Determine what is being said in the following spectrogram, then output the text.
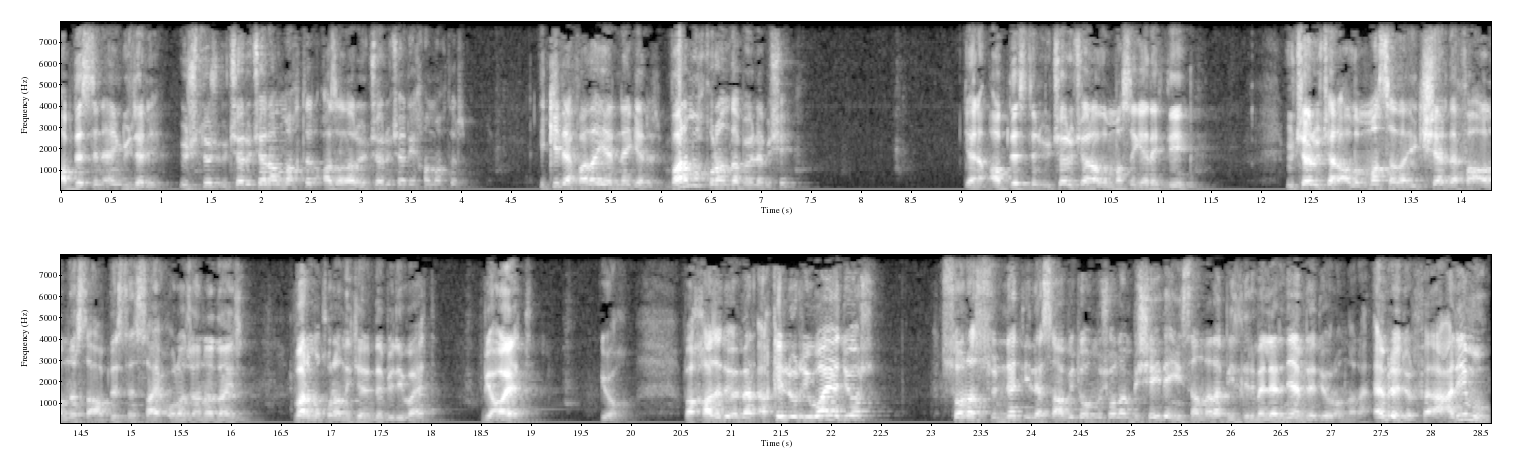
abdestin en güzeli üçtür, üçer üçer almaktır, azaları üçer üçer yıkamaktır. İki defada yerine gelir. Var mı Kur'an'da böyle bir şey? Yani abdestin üçer üçer alınması gerektiği, üçer üçer alınmazsa da ikişer defa alınırsa abdestin sahip olacağına dair var mı Kur'an-ı Kerim'de bir rivayet? Bir ayet? Yok. Bak Hazreti Ömer akillu rivayet diyor. Sonra sünnet ile sabit olmuş olan bir şeyi de insanlara bildirmelerini emrediyor onlara. Emrediyor. فَاَعْلِمُوا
